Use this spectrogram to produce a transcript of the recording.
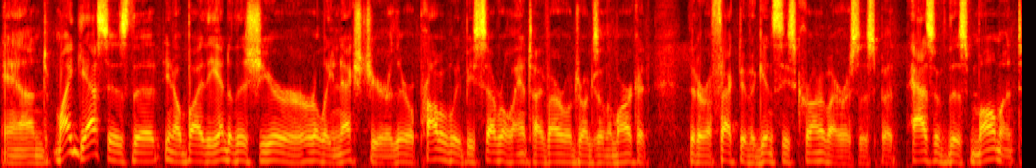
And my guess is that, you know, by the end of this year or early next year, there will probably be several antiviral drugs on the market that are effective against these coronaviruses. But as of this moment,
